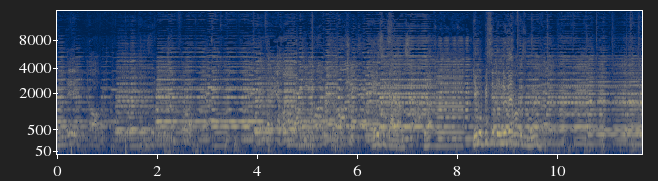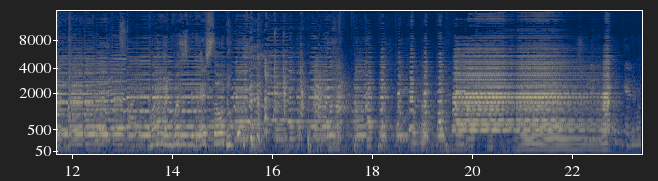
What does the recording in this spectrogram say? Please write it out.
Ja. Das sieht geil aus. Ja. Gehen wir ein bisschen da Mach mal rüber. ein bisschen rüber. Ja, warte mal, was ist mit rechts so?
